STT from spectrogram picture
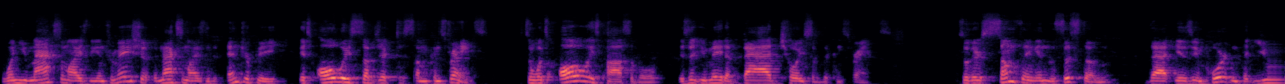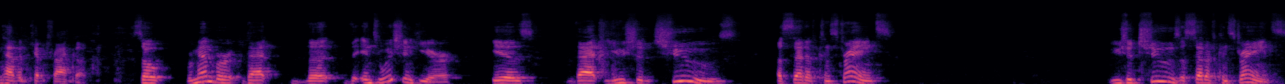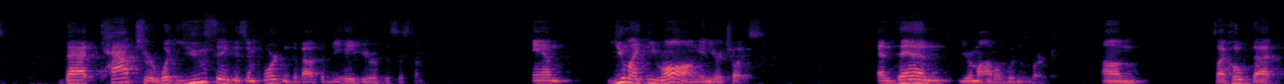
when you maximize the information, maximize the entropy, it's always subject to some constraints. So what's always possible is that you made a bad choice of the constraints. So there's something in the system that is important that you haven't kept track of. So remember that the, the intuition here is that you should choose a set of constraints. You should choose a set of constraints that capture what you think is important about the behavior of the system. And you might be wrong in your choice. And then your model wouldn't work. Um, so I hope that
